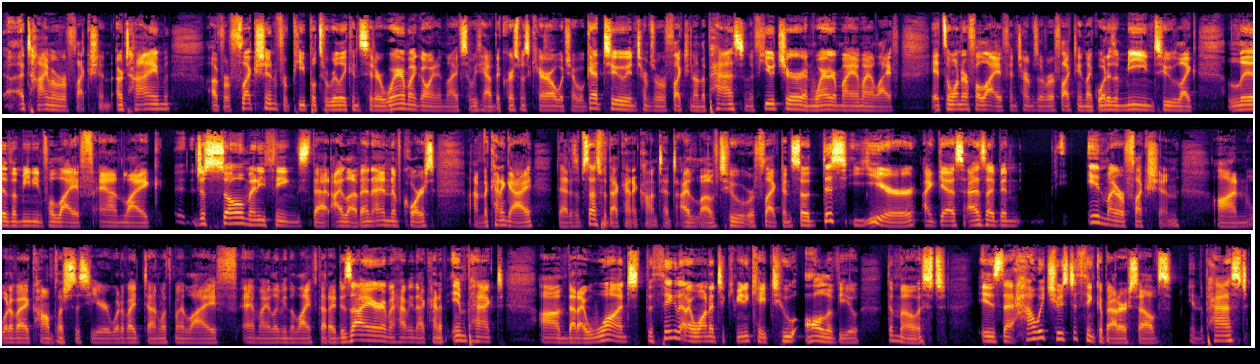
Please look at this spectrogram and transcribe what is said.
a time of reflection, a time of reflection for people to really consider where am I going in life. So we have the Christmas Carol, which I will get to in terms of reflecting on the past and the future and where am I in my life. It's a wonderful life in terms of reflecting like what does it mean to like live a meaningful life and like just so many things that I love. And, and of course, I'm the kind of guy that is obsessed with that kind of content. I love to reflect. And so this year, I guess, as I've been in my reflection on what have I accomplished this year? What have I done with my life? Am I living the life that I desire? Am I having that kind of impact um, that I want? The thing that I wanted to communicate to all of you the most is that how we choose to think about ourselves in the past,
